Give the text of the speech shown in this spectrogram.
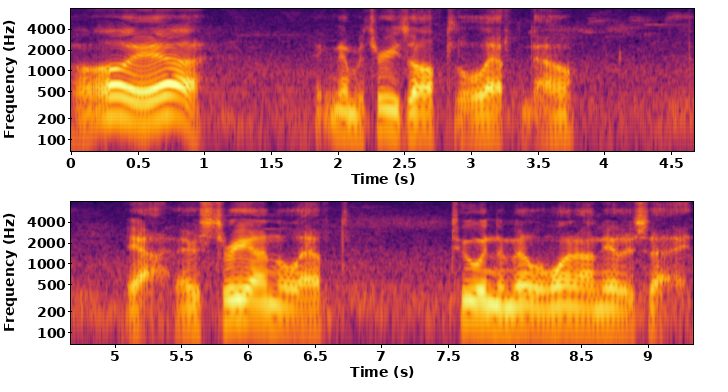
Oh yeah, I think number three's off to the left now. Yeah, there's three on the left, two in the middle, and one on the other side.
